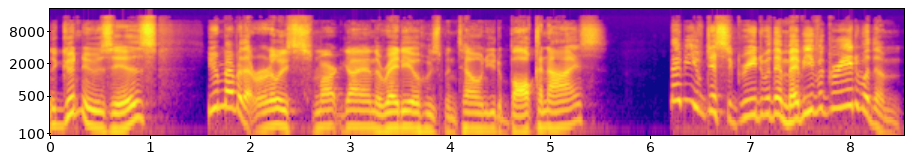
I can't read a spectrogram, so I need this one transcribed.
The good news is, you remember that really smart guy on the radio who's been telling you to balkanize? Maybe you've disagreed with him. Maybe you've agreed with him.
